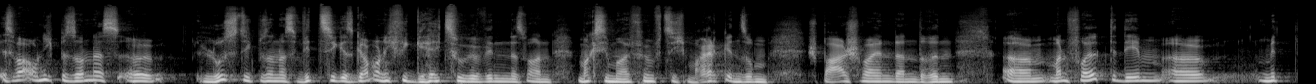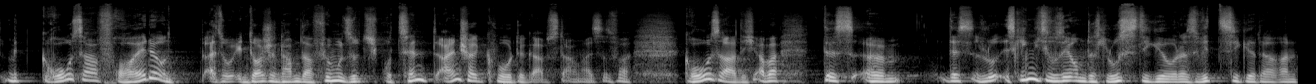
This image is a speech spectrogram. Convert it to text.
es war auch nicht besonders äh, lustig, besonders witzig. Es gab auch nicht viel Geld zu gewinnen. Das waren maximal 50 Mark in so einem Sparschwein dann drin. Ähm, man folgte dem äh, mit, mit großer Freude und also in Deutschland haben da 75 Prozent Einschaltquote gab es damals. Das war großartig. Aber das, ähm, das, es ging nicht so sehr um das Lustige oder das Witzige daran.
